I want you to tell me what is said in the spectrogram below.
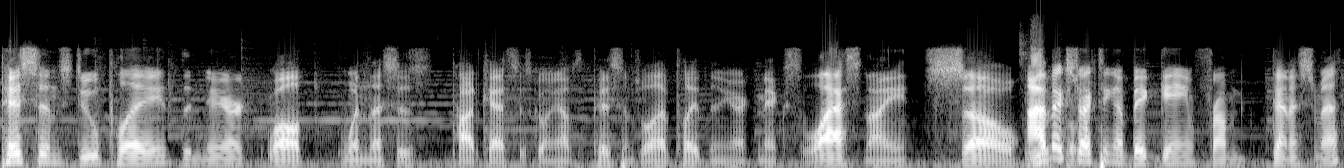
Pistons do play the New York. Well, when this is podcast is going up, the Pistons will have played the New York Knicks last night. So I'm expecting a big game from Dennis Smith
